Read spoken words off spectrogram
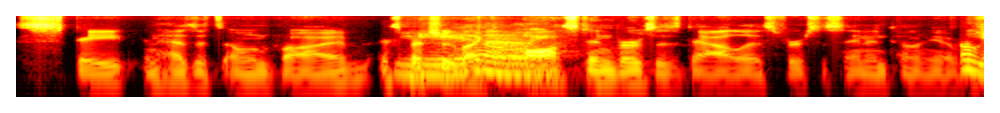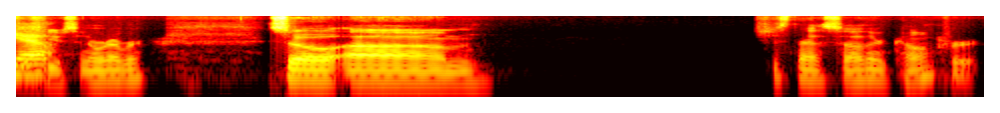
state and has its own vibe, especially like Austin versus Dallas versus San Antonio Oh, versus yeah. Houston or whatever. So um, it's just that southern comfort.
